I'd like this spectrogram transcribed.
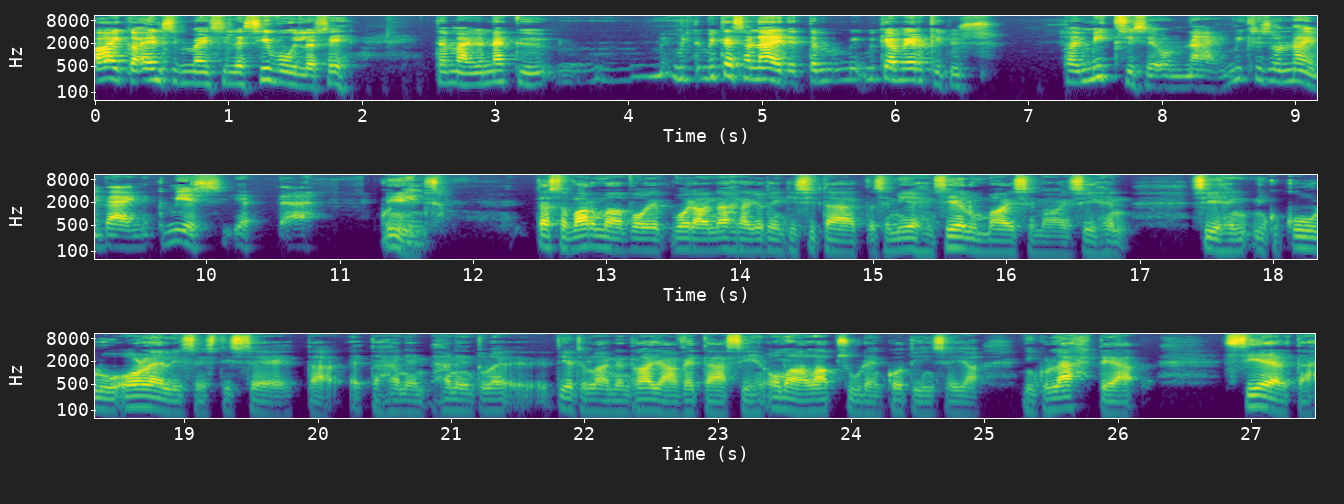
aika ensimmäisillä sivuilla se, tämä jo näkyy. Miten sä näet, että mikä merkitys, tai miksi se on näin? Miksi se on näin päin, että mies jättää kotinsa? Niin tässä varmaan voi, voidaan nähdä jotenkin sitä, että se miehen sielunmaisema siihen, siihen niin kuin kuuluu oleellisesti se, että, että hänen, hänen tulee tietynlainen raja vetää siihen omaan lapsuuden kotiinsa ja niin kuin lähteä sieltä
